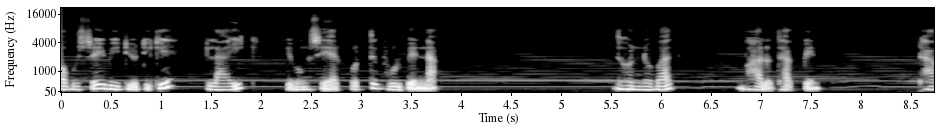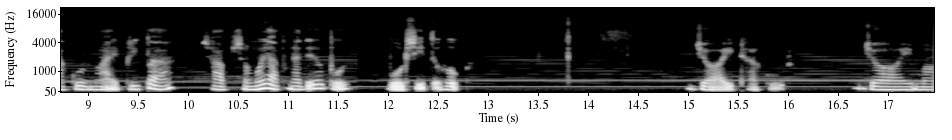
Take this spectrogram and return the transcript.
অবশ্যই ভিডিওটিকে লাইক এবং শেয়ার করতে ভুলবেন না। ধন্যবাদ। ভালো থাকবেন। ঠাকুর মায়ের কৃপা সবসময় আপনাদের ওপর বর্ষিত হোক। জয় ঠাকুর। জয় মা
